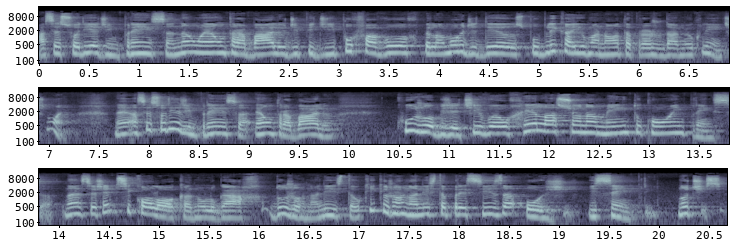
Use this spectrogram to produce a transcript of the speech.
A assessoria de imprensa não é um trabalho de pedir, por favor, pelo amor de Deus, publica aí uma nota para ajudar meu cliente. Não é. Né? Assessoria de imprensa é um trabalho cujo objetivo é o relacionamento com a imprensa. Né? Se a gente se coloca no lugar do jornalista, o que, que o jornalista precisa hoje e sempre? Notícia.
